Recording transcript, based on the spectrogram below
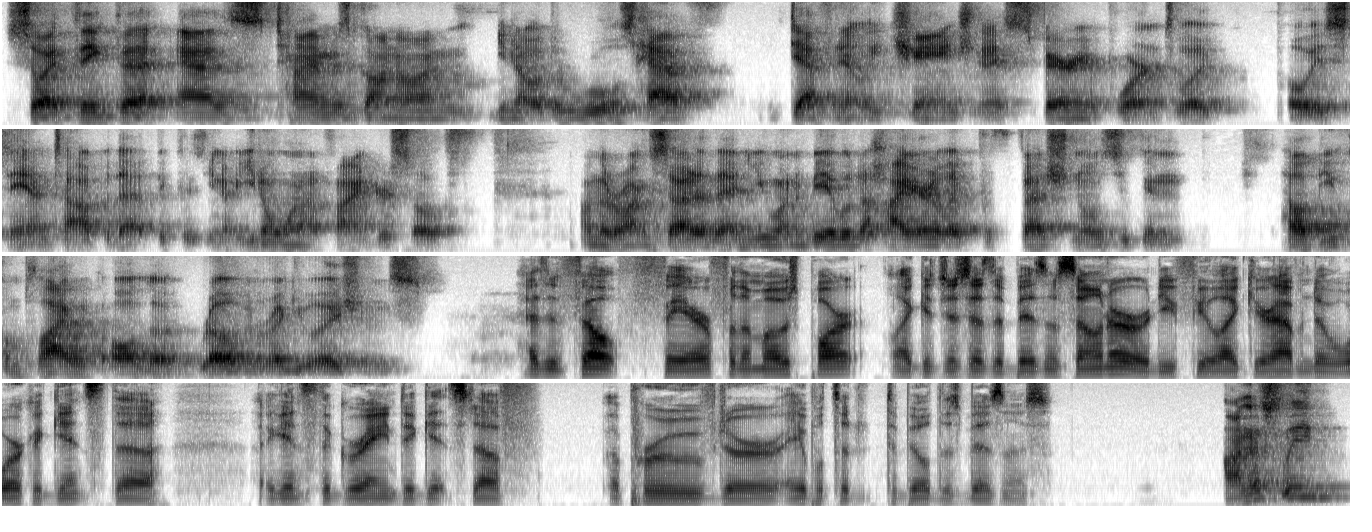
So I think that as time has gone on, you know the rules have definitely changed, and it's very important to like always stay on top of that because you know you don't want to find yourself on the wrong side of that. You want to be able to hire like professionals who can help you comply with all the relevant regulations. Has it felt fair for the most part, like it just as a business owner, or do you feel like you're having to work against the against the grain to get stuff approved or able to to build this business? Honestly,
